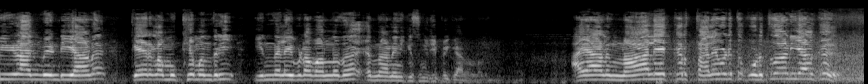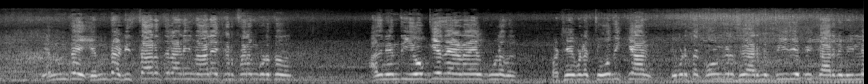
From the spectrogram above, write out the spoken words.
വീഴാൻ വേണ്ടിയാണ് കേരള മുഖ്യമന്ത്രി ഇന്നലെ ഇവിടെ വന്നത് എന്നാണ് എനിക്ക് സൂചിപ്പിക്കാനുള്ളത്. അയാൾ നാലേക്കർ സ്ഥലമെടുത്ത് കൊടുത്തതാണ് ഇയാൾക്ക്. എന്ത് എന്ത് അടിസ്ഥാനത്തിലാണ് ഈ നാലേക്കർ സ്ഥലം കൊടുത്തത്? അതിനെന്ത് യോഗ്യതയാണ് അയാൾക്കുള്ളത്? പക്ഷേ ഇവിടെ ചോദിക്കാൻ ഇവിടുത്തെ കോൺഗ്രസ്സുകാരനും ബി ജെ പിക്കാരനും ഇല്ല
